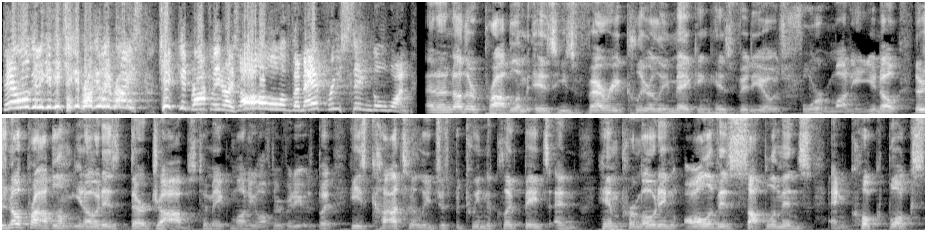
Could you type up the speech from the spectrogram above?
They're all gonna give you chicken broccoli rice, chicken broccoli rice, all of them, every single one. And another problem is he's very clearly making his videos for money. You know, there's no problem, you know, it is their jobs to make money off their videos, but he's constantly just between the clickbaits and him promoting all of his supplements and cookbooks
